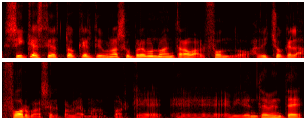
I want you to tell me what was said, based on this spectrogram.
Sí que es cierto que el Tribunal Supremo no ha entrado al fondo, ha dicho que la forma es el problema, porque eh, evidentemente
